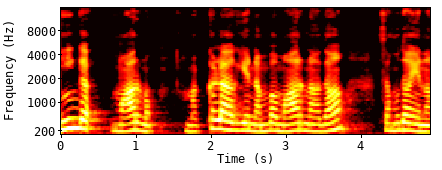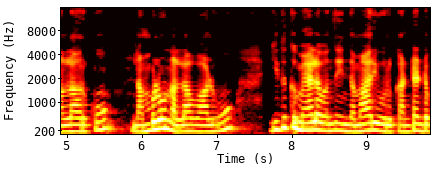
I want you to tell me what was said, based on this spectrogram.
நீங்கள் மாறணும். மக்களாகிய நம்ம மாறினாதான் சமுதாயம் நல்லாயிருக்கும் நம்மளும் நல்லா வாழுவோம். இதுக்கு மேலே வந்து இந்த மாதிரி ஒரு கண்டென்ட்டை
